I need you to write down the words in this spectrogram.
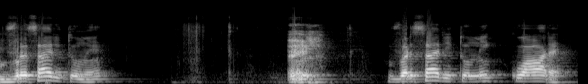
वर्षा ऋतु में, वर्षा ऋतु में क्वार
